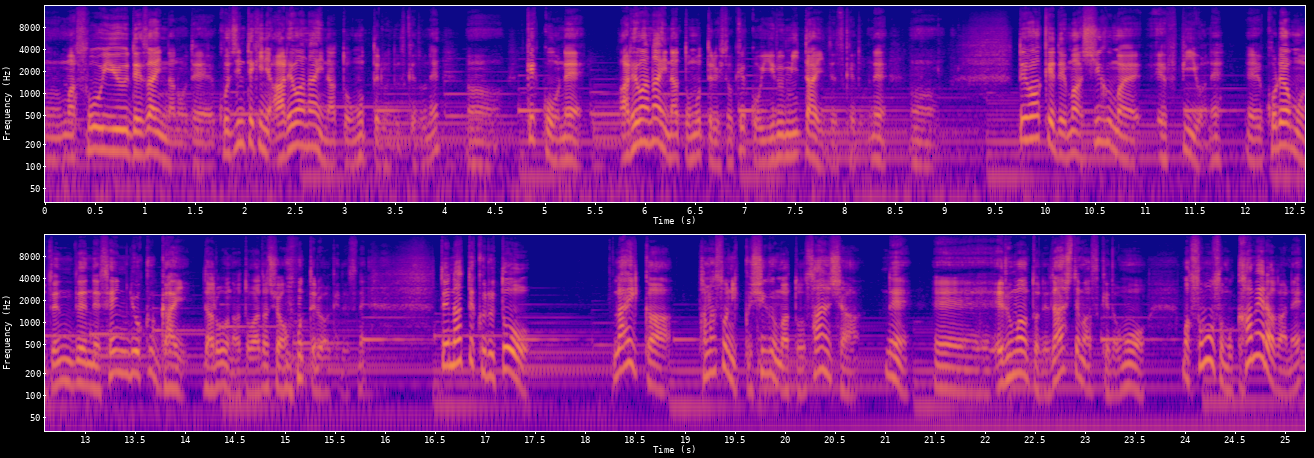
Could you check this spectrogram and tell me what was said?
うん、まあそういうデザインなので個人的にあれはないなと思ってるんですけどね、うん、結構ねあれはないなと思ってる人結構いるみたいですけどね。うん、ってわけでまあシグマ FP はね、えー、これはもう全然ね戦力外だろうなと私は思ってるわけですね。ってなってくるとライカパナソニックシグマと3社ね、えー、L マウントで出してますけども、まあ、そもそもカメラがね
